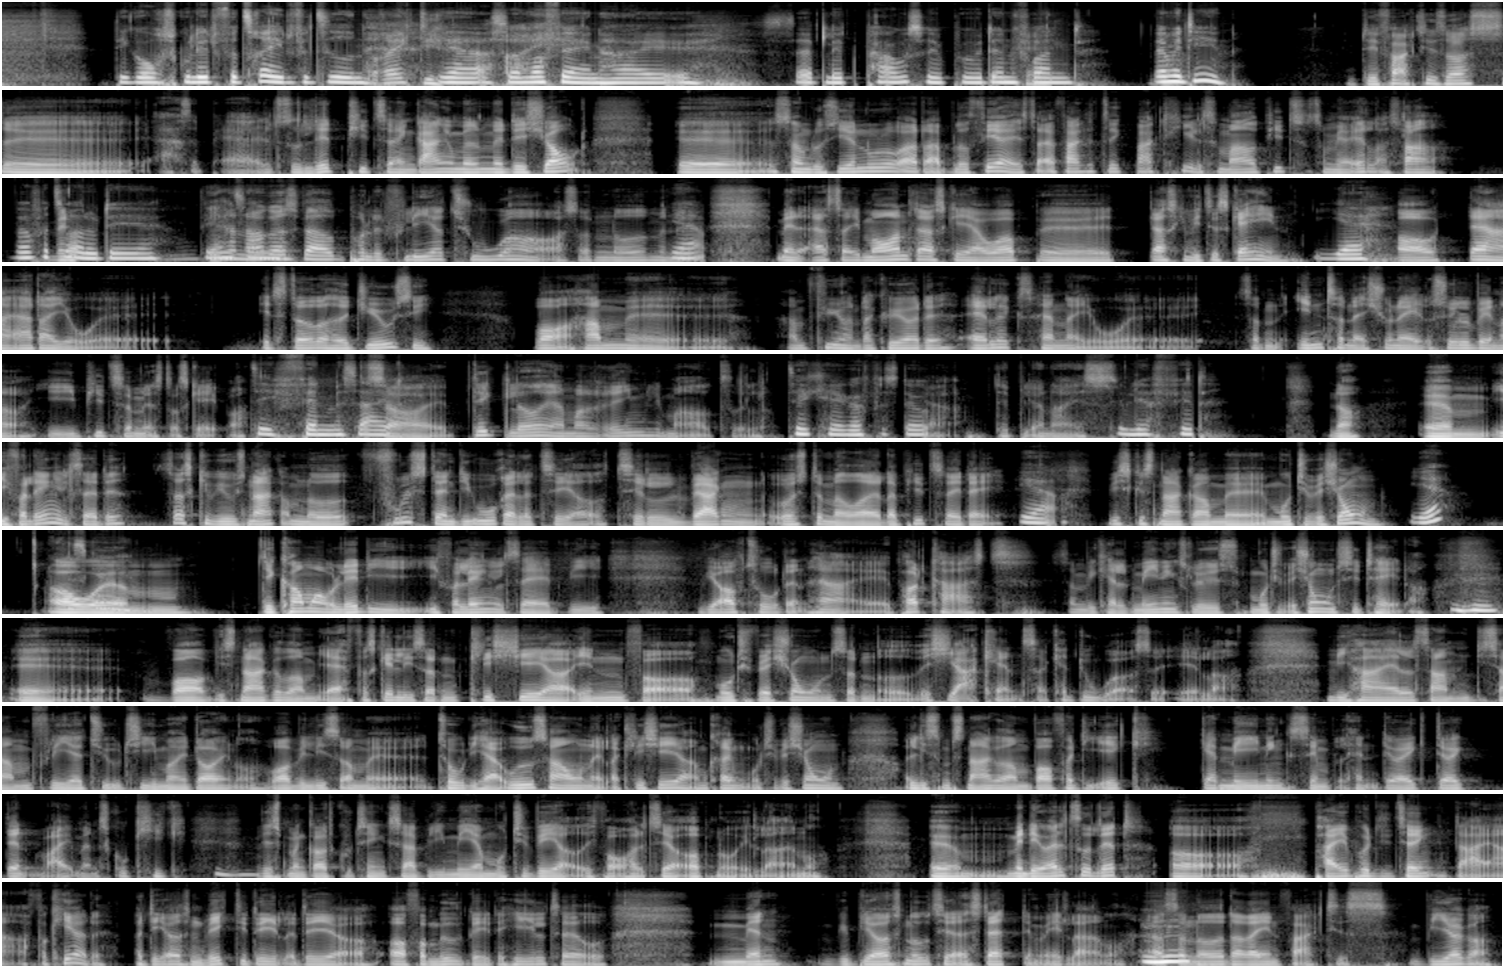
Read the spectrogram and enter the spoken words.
Det går sgu lidt for træt for tiden. Rigtigt? Ja, sommerferien har øh, sat lidt pause på den front. Hvad med din? Det er faktisk også, øh, altså jeg er altid lidt pizza en gang imellem, men det er sjovt. Øh, som du siger, nu hvor der er blevet ferie, så har jeg faktisk ikke bagt helt så meget pizza, som jeg ellers har. Hvorfor Men tror du det? Det har nok også været på lidt flere ture og sådan noget. Men, Ja. øh, men altså i morgen, der skal jeg jo op, øh, der skal vi til Skagen. Ja, Og der er der jo øh, et sted, der hedder Juicy, hvor ham, øh, ham fyren, der kører det, Alex, han er jo øh, sådan international sølvvinder i pizzamesterskaber. det er fandme sejt. Så øh, det glæder jeg mig rimelig meget til. Det kan jeg godt forstå. Ja, det bliver nice. Det bliver fedt. Nå, øhm, i forlængelse af det, så skal vi jo snakke om noget fuldstændig urelateret til hverken ostemad eller pizza i dag. Ja. Vi skal snakke om øh, motivation. Ja, Og øhm, det kommer jo lidt i, i forlængelse af, at vi, vi optog den her øh, podcast, som vi kaldte meningsløs motivationscitater, mm-hmm. øh, hvor vi snakkede om ja, forskellige sådan klichéer inden for motivation, sådan noget, hvis jeg kan, så kan du også, eller vi har alle sammen de samme flere 20 timer i døgnet, hvor vi ligesom øh, tog de her udsagn eller klichéer omkring motivation, og ligesom snakkede om, hvorfor de ikke gav mening simpelthen. Det var ikke, det var ikke den vej, man skulle kigge, Mm-hmm. hvis man godt kunne tænke sig at blive mere motiveret i forhold til at opnå et eller andet. Øhm, men det er jo altid let at pege på de ting, der er forkerte, og det er også en vigtig del af det at, at formidle i det hele taget. Men vi bliver også nødt til at erstatte det med et eller andet. Mm-hmm. Altså noget, der rent faktisk virker.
